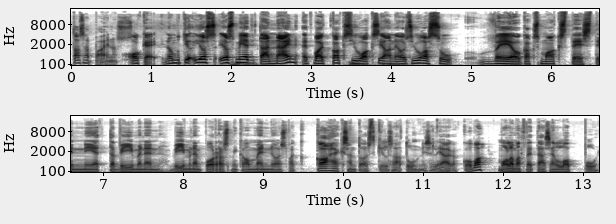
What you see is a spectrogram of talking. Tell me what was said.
tasapainossa. Okei, okay. no mutta jos, jos mietitään näin, että vaikka kaksi juoksijaa, ne olisi juossut VO2 Max-testin niin, että viimeinen, viimeinen porras, mikä on mennyt, olisi vaikka 18 kilsaa tunnissa, eli aika kova. Molemmat vetää sen loppuun.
